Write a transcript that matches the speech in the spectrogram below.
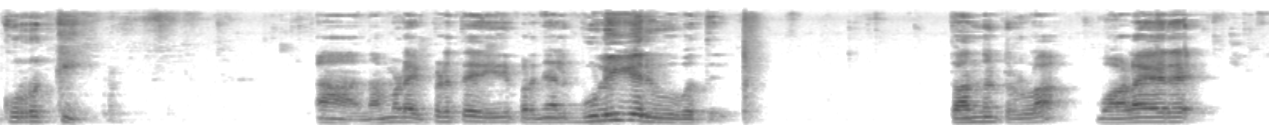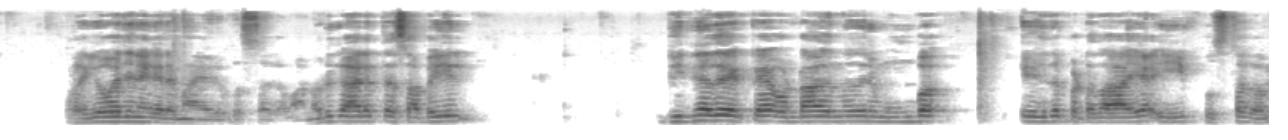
കുറുക്കി ആ നമ്മുടെ ഇപ്പോഴത്തെ രീതി പറഞ്ഞാൽ ഗുളിക രൂപത്തിൽ തന്നിട്ടുള്ള വളരെ പ്രയോജനകരമായ ഒരു പുസ്തകമാണ്. ഒരു കാലത്തെ സഭയിൽ ഭിന്നതയൊക്കെ ഉണ്ടാകുന്നതിന് മുമ്പ് എഴുതപ്പെട്ടതായ ഈ പുസ്തകം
